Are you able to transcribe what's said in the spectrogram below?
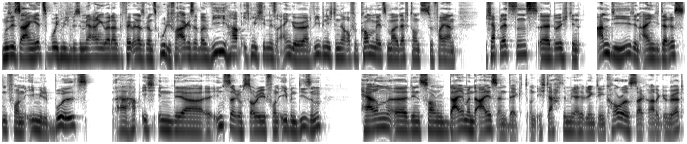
muss ich sagen, jetzt, wo ich mich ein bisschen mehr reingehört habe, gefällt mir das ganz gut. Die Frage ist aber, wie habe ich mich denn jetzt reingehört? Wie bin ich denn darauf gekommen, jetzt mal Deftones zu feiern? Ich habe letztens äh, durch den Andy, den einen Gitarristen von Emil Bulls, äh, habe ich in der äh, Instagram-Story von eben diesem Herrn äh, den Song Diamond Eyes entdeckt. Und ich dachte mir, ich habe den Chorus da gerade gehört.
